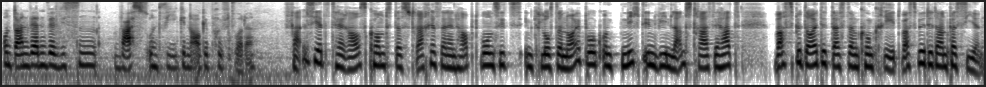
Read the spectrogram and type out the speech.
und dann werden wir wissen, was und wie genau geprüft wurde. Falls jetzt herauskommt, dass Strache seinen Hauptwohnsitz in Klosterneuburg und nicht in Wien-Landstraße hat, was bedeutet das dann konkret? Was würde dann passieren?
